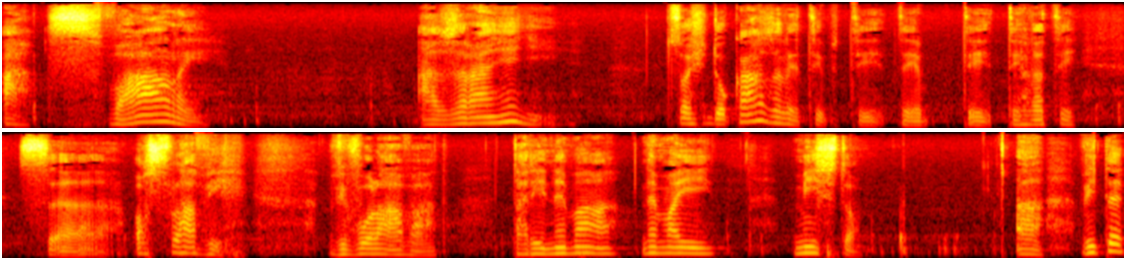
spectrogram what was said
A sváry a zranění, což dokázali ty, ty, ty, ty, tyhle ty oslavy vyvolávat, tady nemá, nemají místo. A víte,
